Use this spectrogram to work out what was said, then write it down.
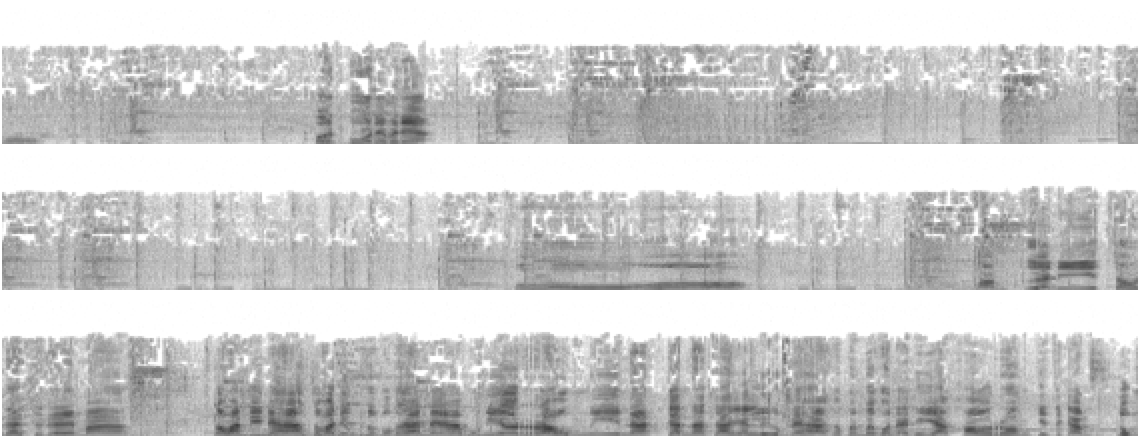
โห เปิดโบได้ไหมเนี่ย โอ้โห ความเกลือนี้เจ้าได้จะได้มา สวัสดีนะคะ สวัสดีคุณผู้ชมทุกท่านนะคะ พรุ่งนี้เรามีนัดกันนะจ๊ะ อย่าลืมนะคะครับเพื่อนๆคนไหนที่อยากเข้าร่วมกิจกรรมสุ่ม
